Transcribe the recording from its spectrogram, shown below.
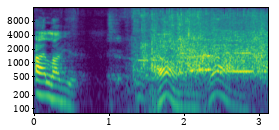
I love you. Oh my God.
